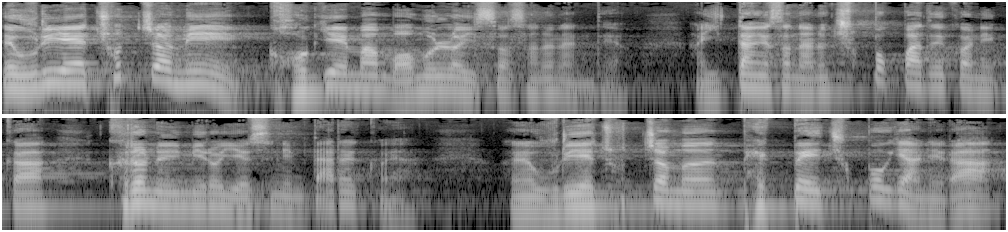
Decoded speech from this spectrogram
우리의 초점이 거기에만 머물러 있어서는 안 돼요. 아, 이 땅에서 나는 축복받을 거니까 그런 의미로 예수님 따를 거야. 우리의 초점은 백배의 축복이 아니라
